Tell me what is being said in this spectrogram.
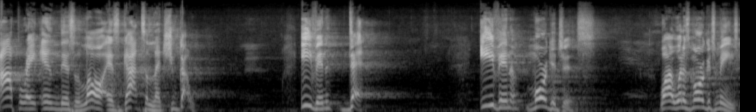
operate in this law, has got to let you go. Even debt, even mortgages. Why? What does mortgage means?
